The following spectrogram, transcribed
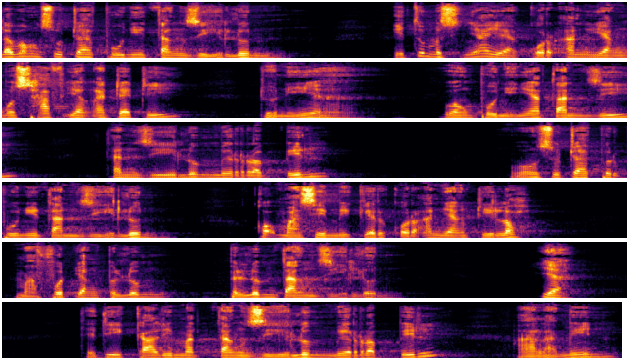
Lawang sudah bunyi tangzilun. Itu mestinya ya Quran yang mushaf yang ada di dunia. Wong bunyinya tanzi, tanzilum mirrabbil. Wong sudah berbunyi tanzilun. Kok masih mikir Quran yang di loh mahfud yang belum belum tanzilun. Ya, jadi kalimat tangzilum mirabbil alamin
